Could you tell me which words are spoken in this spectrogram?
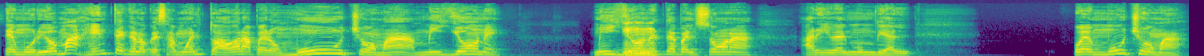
se murió más gente que lo que se ha muerto ahora, pero mucho más, millones, millones de personas a nivel mundial. Fue mucho más.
